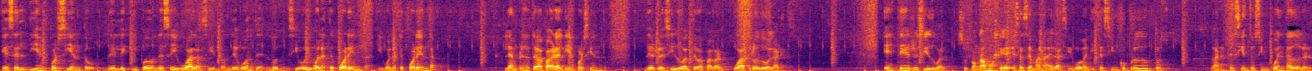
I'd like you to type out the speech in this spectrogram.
es el 10% del equipo donde se iguala, ¿sí? donde, vos te- donde- si vos igualaste 40, igualaste 40, la empresa te va a pagar el 10%. Del residual te va a pagar 4 dólares. Este es residual. Supongamos que esa semana era así. Vos vendiste 5 productos, ganaste 150 dólares.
